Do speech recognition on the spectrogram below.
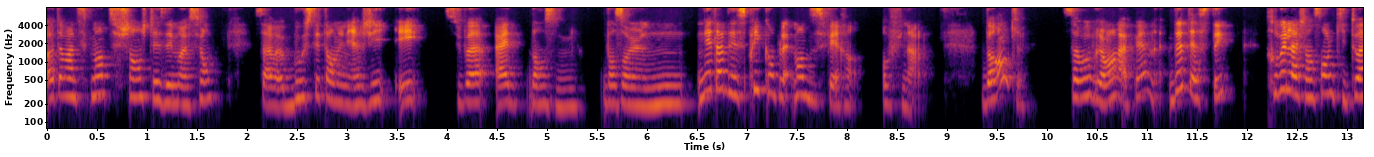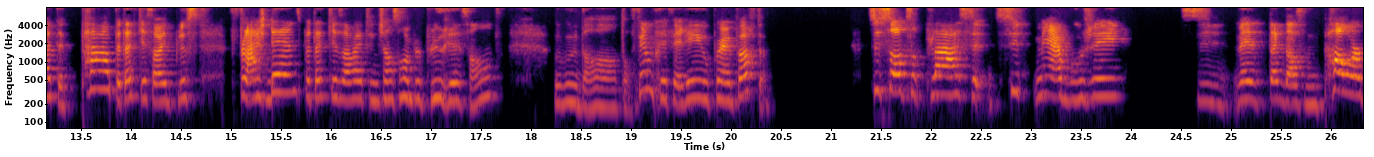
automatiquement, tu changes tes émotions, ça va booster ton énergie et tu vas être dans, une, dans un état d'esprit complètement différent au final. Donc, ça vaut vraiment la peine de tester trouver la chanson qui, toi, te parle. Peut-être que ça va être plus flash dance, peut-être que ça va être une chanson un peu plus récente. ou dans ton film préféré ou peu importe, tu sautes sur place, tu te mets à bouger, tu mets peut-être dans une power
